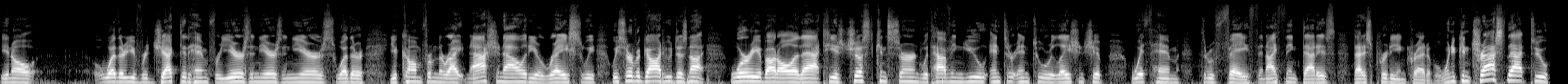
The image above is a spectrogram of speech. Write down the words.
you know whether you've rejected him for years and years and years, whether you come from the right nationality or race, we, we serve a God who does not worry about all of that. He is just concerned with having you enter into a relationship with him through faith. And I think that is that is pretty incredible. When you contrast that to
